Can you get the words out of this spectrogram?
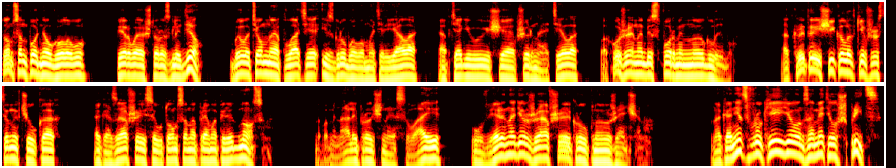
Томпсон поднял голову. Первое, что разглядел, было темное платье из грубого материала, обтягивающее обширное тело, похожее на бесформенную глыбу. Открытые щиколотки в шерстяных чулках, оказавшиеся у Томпсона прямо перед носом, напоминали прочные сваи, уверенно державшие крупную женщину. Наконец, в руке ее он заметил шприц,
